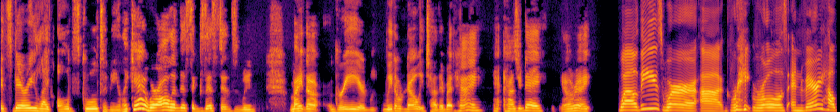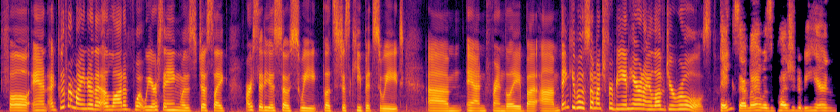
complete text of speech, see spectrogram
it's very like old school to me. Like, yeah, we're all in this existence. We might not agree or we don't know each other, but hey, how's your day? All right. Well, these were uh, great rules and very helpful, and a good reminder that a lot of what we are saying was just like our city is so sweet. Let's just keep it sweet um, and friendly. But um, thank you both so much for being here, and I loved your rules. Thanks, Emma. It was a pleasure to be here, and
